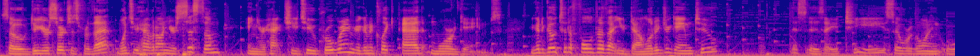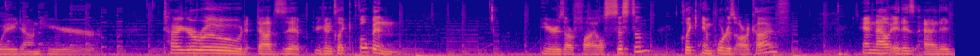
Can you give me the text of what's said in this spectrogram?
So do your searches for that. Once you have it on your system in your Hakchi 2 program, you're going to click Add More Games. You're going to go to the folder that you downloaded your game to. This is a T, so we're going way down here. Tigerroad.zip. You're going to click Open. Here's our file system. Click Import as Archive. And now it is added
